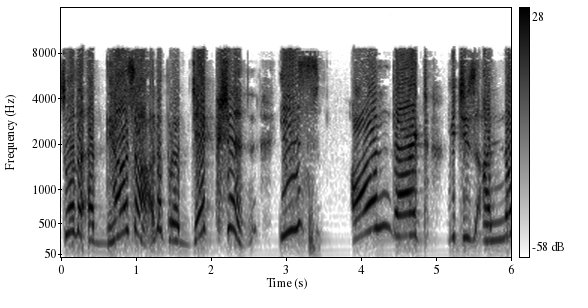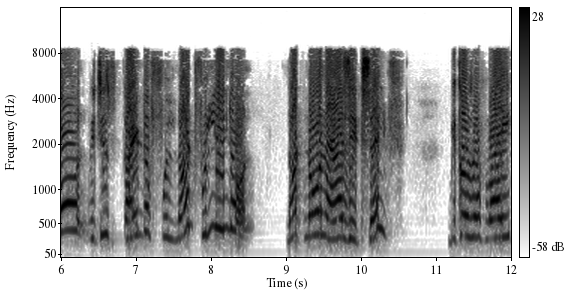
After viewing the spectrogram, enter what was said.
So the adhyasa, the projection is on that which is unknown, which is kind of full, not fully known, not known as itself. Because of why,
